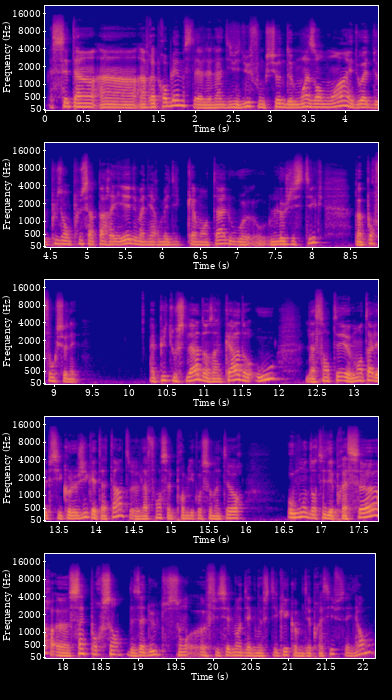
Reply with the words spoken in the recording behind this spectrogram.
c'est un, vrai problème. L'individu fonctionne de moins en moins et doit être de plus en plus appareillé de manière médicamentale ou, euh, logistique bah, pour fonctionner. Et puis tout cela dans un cadre où la santé mentale et psychologique est atteinte. La France est le premier consommateur au monde d'antidépresseurs. 5% euh, des adultes sont officiellement diagnostiqués comme dépressifs, c'est énorme.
